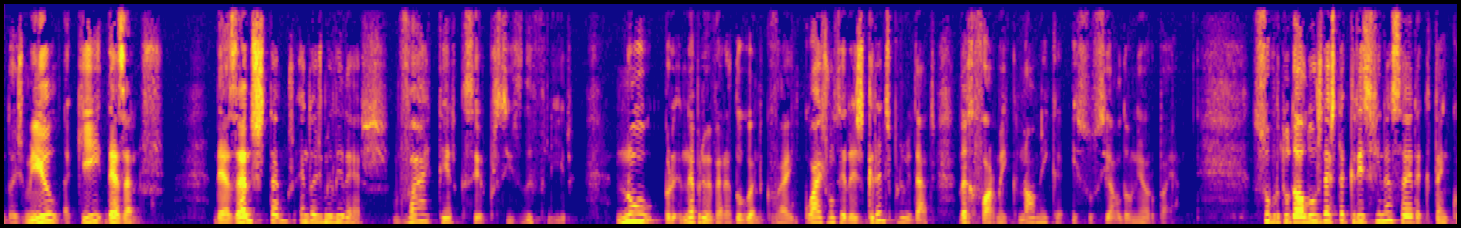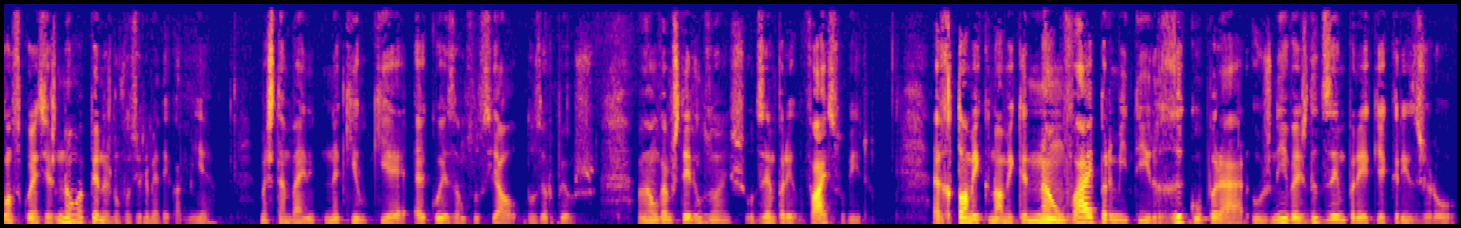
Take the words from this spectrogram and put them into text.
2000, aqui, 10 anos. 10 anos, estamos em 2010. Vai ter que ser preciso definir, no, na primavera do ano que vem, quais vão ser as grandes prioridades da reforma económica e social da União Europeia. Sobretudo à luz desta crise financeira, que tem consequências não apenas no funcionamento da economia, mas também naquilo que é a coesão social dos europeus. Não vamos ter ilusões. O desemprego vai subir. A retoma económica não vai permitir recuperar os níveis de desemprego que a crise gerou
